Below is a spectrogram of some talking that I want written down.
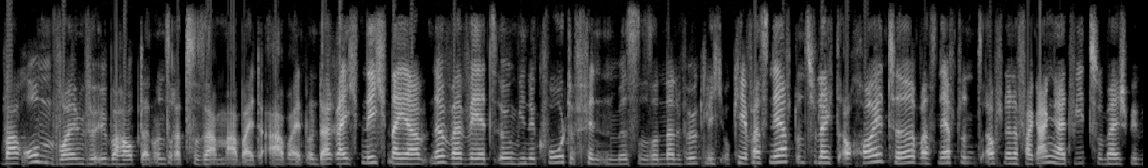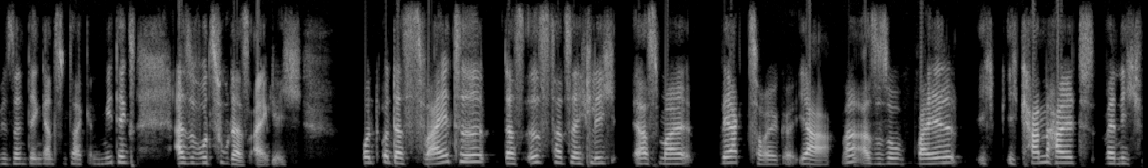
warum wollen wir überhaupt an unserer Zusammenarbeit arbeiten? Und da reicht nicht, naja, ne, weil wir jetzt irgendwie eine Quote finden müssen, sondern wirklich, okay, was nervt uns vielleicht auch heute, was nervt uns auch schon in der Vergangenheit, wie zum Beispiel, wir sind den ganzen Tag in Meetings. Also wozu das eigentlich? Und, und das Zweite, das ist tatsächlich erstmal Werkzeuge, ja. Ne? Also so, weil ich, ich kann halt, wenn ich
